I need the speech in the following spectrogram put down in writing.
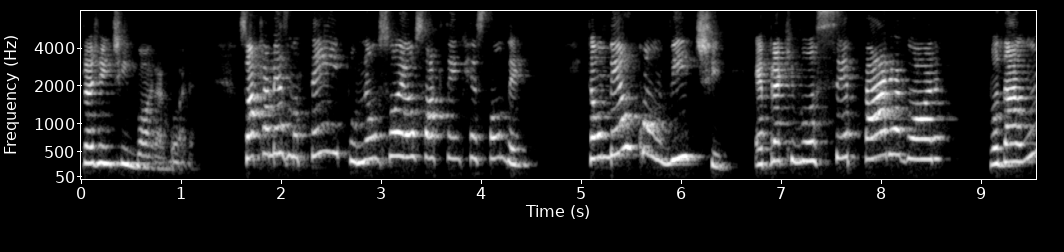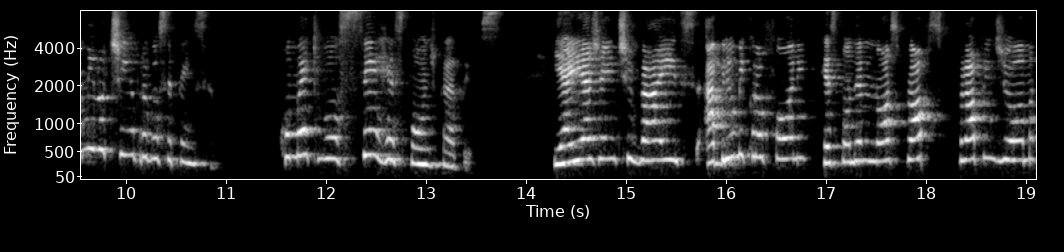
para a gente ir embora agora. Só que ao mesmo tempo, não sou eu só que tenho que responder. Então, meu convite é para que você pare agora. Vou dar um minutinho para você pensar. Como é que você responde para Deus? E aí a gente vai abrir o microfone, responder no nosso próprio, próprio idioma.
